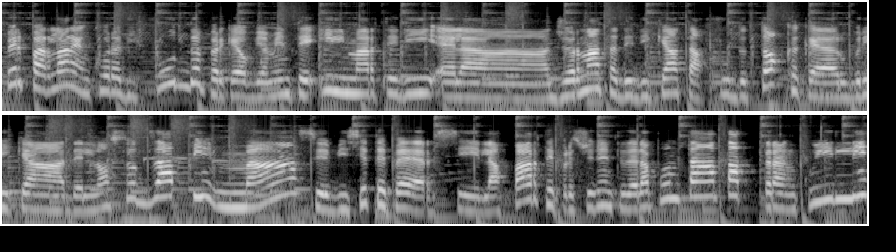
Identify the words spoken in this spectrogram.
Per parlare ancora di food, perché ovviamente il martedì è la giornata dedicata a Food Talk, che è la rubrica del nostro Zappi, ma se vi siete persi la parte precedente della puntata, tranquilli,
